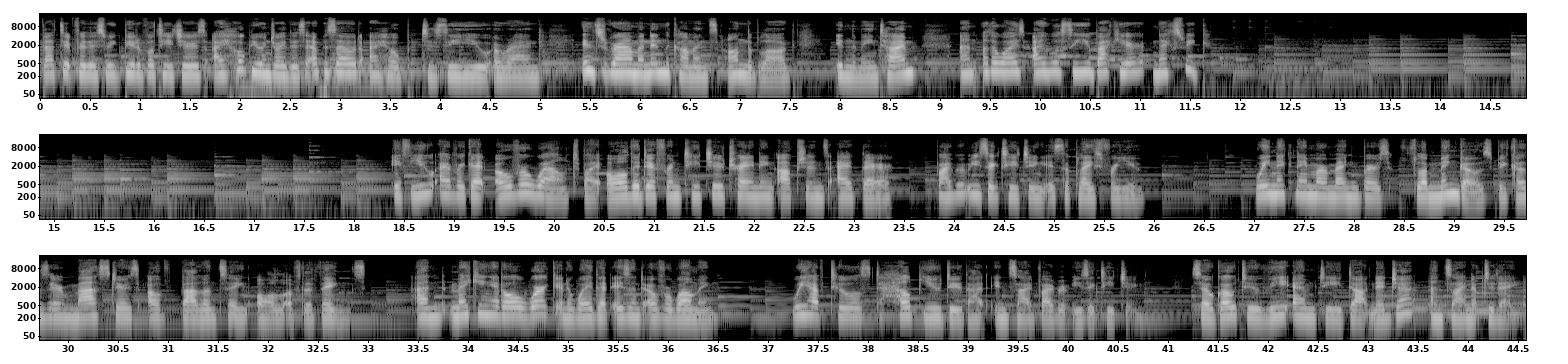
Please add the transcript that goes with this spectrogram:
That's it for this week, beautiful teachers. I hope you enjoyed this episode. I hope to see you around Instagram and in the comments on the blog in the meantime. And otherwise, I will see you back here next week. If you ever get overwhelmed by all the different teacher training options out there, Vibrant Music Teaching is the place for you. We nickname our members flamingos because they're masters of balancing all of the things and making it all work in a way that isn't overwhelming. We have tools to help you do that inside Vibrant Music Teaching. So go to vmt.ninja and sign up today.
